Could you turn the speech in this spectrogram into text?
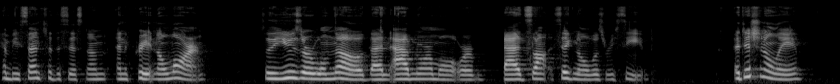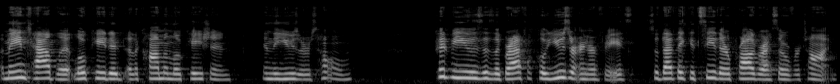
can be sent to the system and create an alarm, so the user will know that an abnormal or bad signal was received. Additionally, a main tablet located at a common location in the user's home could be used as a graphical user interface so that they could see their progress over time.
